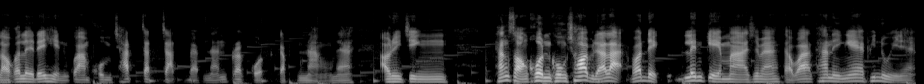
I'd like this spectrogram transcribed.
เราก็เลยได้เห็นความคมชัดจัดๆแบบนั้นปรากฏกับหนังนะ เอาจริง ๆ ทั้งสองคนคงชอบอยู่แล้วแหละเพราะเด็กเล่นเกมมาใช่ไหมแต่ว่าถ้าในแง่พี่หนุ่ยเนี่ย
